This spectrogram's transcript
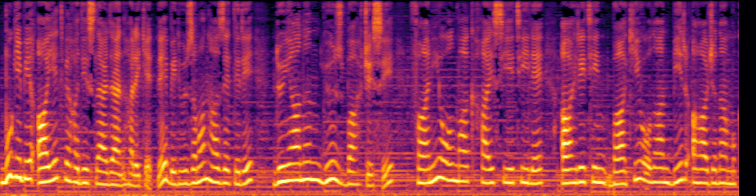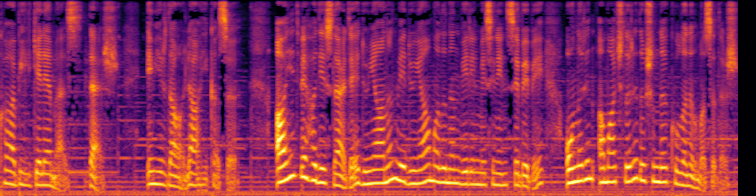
Bu gibi ayet ve hadislerden hareketle Bediüzzaman Hazretleri dünyanın yüz bahçesi fani olmak haysiyetiyle ahiretin baki olan bir ağacına mukabil gelemez der. Emirdağ lahikası Ayet ve hadislerde dünyanın ve dünya malının verilmesinin sebebi onların amaçları dışında kullanılmasıdır.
